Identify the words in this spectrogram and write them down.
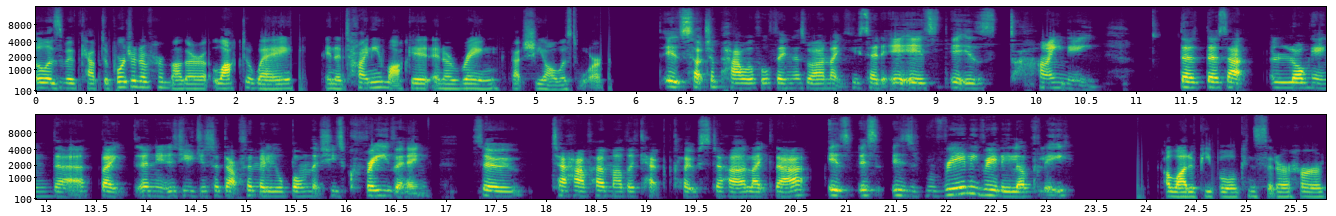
Elizabeth kept a portrait of her mother locked away in a tiny locket and a ring that she always wore it's such a powerful thing as well. And like you said, it is it is tiny. There, there's that longing there, like, and as you just said, that familial bond that she's craving. So to have her mother kept close to her like that is is is really really lovely. A lot of people consider her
